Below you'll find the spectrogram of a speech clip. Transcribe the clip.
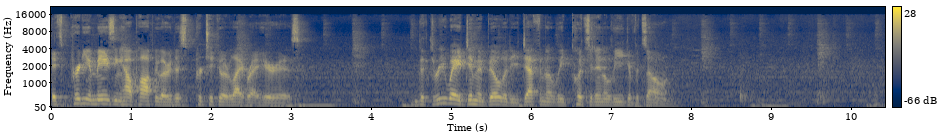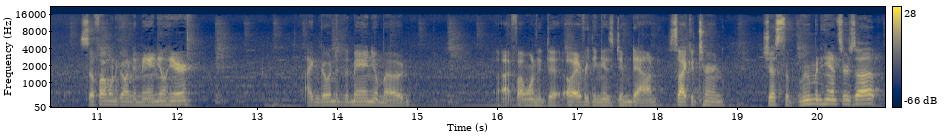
it's pretty amazing how popular this particular light right here is. The three-way dimmability definitely puts it in a league of its own. So if I want to go into manual here, I can go into the manual mode. Uh, if I wanted to, oh, everything is dimmed down. So I could turn just the bloom enhancers up.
